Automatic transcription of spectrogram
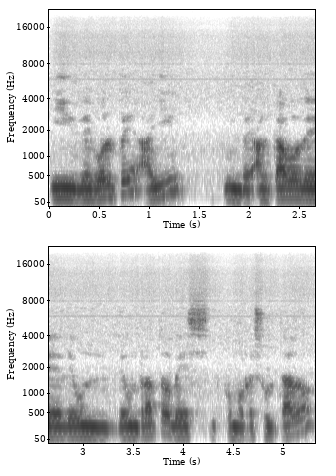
y de golpe ahí al cabo de, un, de, un, rato ves como resultado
